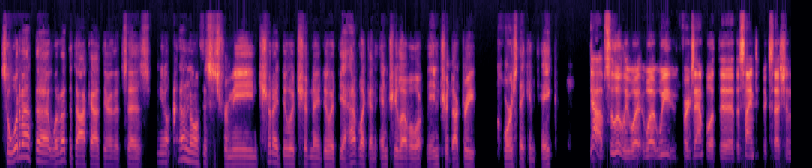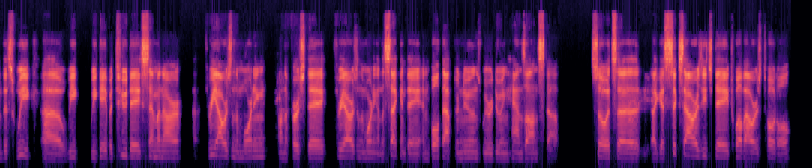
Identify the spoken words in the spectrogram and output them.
so what about the, what about the doc out there that says, you know, I don't know if this is for me. Should I do it? Shouldn't I do it? Do you have like an entry level or introductory course they can take? Yeah, absolutely. What what we, for example, at the the scientific session this week, uh, we we gave a two day seminar, uh, three hours in the morning on the first day, three hours in the morning on the second day, and both afternoons we were doing hands on stuff. So it's a, uh, I guess, six hours each day, twelve hours total.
